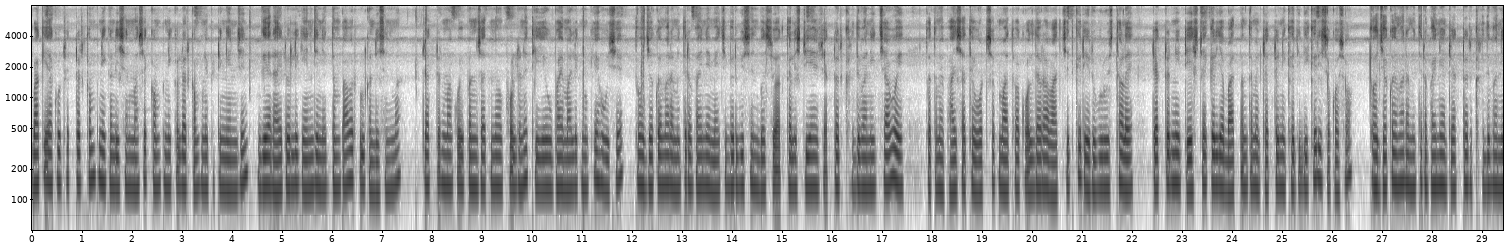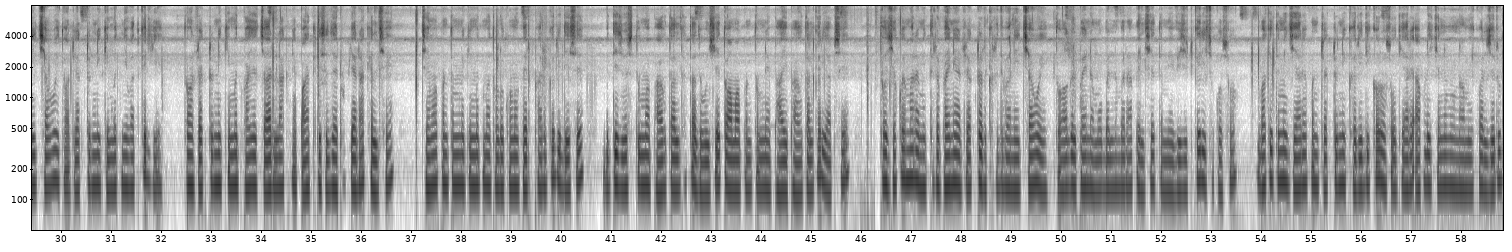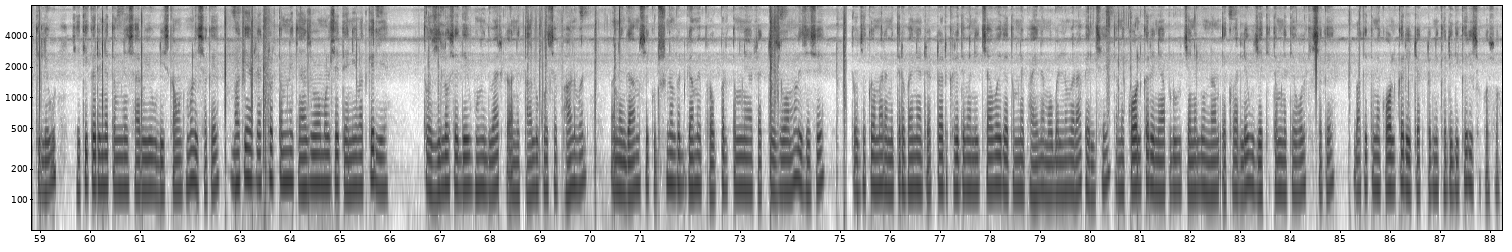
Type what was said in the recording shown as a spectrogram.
બાકી આખું ટ્રેક્ટર કંપની કન્ડિશનમાં છે. Company colour company fitting engine gear hydraulic engine એકદમ પાવરફુલ કન્ડિશનમાં ટ્રેક્ટરમાં કોઈ પણ જાતનો ફોલ્ટ નથી એવું ભાઈ માલિકનું કહેવું છે. તો જે કોઈ મારા મિત્ર ભાઈને મેચી બર્ગ્યુસન બસો એકતાલીસ ડીઆઈ ટ્રેક્ટર ખરીદવાની ઈચ્છા હોય, તો તમે ભાઈ સાથે વોટ્સએપમાં અથવા કોલ દ્વારા વાતચીત કરી રૂબરૂ સ્થળે ટ્રેક્ટરની ટેસ્ટ ચેક કર્યા બાદ પણ તમે ટ્રેક્ટરની ખરીદી કરી શકો છો. તો જે કોઈ મારા મિત્ર ભાઈને ટ્રેક્ટર ખરીદવાની ઈચ્છા હોય, તો આ ટ્રેક્ટરની કિંમતની વાત કરીએ. તો આ ટ્રેક્ટરની કિંમત ભાઈએ ચાર લાખને પાંત્રીસ હજાર રૂપિયા રાખેલ છે. જેમાં પણ તમને કિંમતમાં થોડો ઘણો ફેરફાર કરી દેશે. બધી જ વસ્તુમાં ભાવતાલ થતા જ હોય છે, તો આમાં પણ તમને ભાઈ ભાવતાલ કરી આપશે. તો જે કોઈ મારા મિત્ર ભાઈને આ ટ્રેક્ટર ખરીદવાની ઈચ્છા હોય, તો આગળ ભાઈના મોબાઈલ નંબર આપેલ છે, તમે વિઝિટ કરી શકો છો. બાકી તમે જ્યારે પણ ટ્રેક્ટરની ખરીદી કરો છો, ત્યારે આપણી ચેનલનું નામ એકવાર જરૂરથી લેવું, જેથી કરીને તમને સારું એવું ડિસ્કાઉન્ટ મળી શકે. બાકી આ ટ્રેક્ટર તમને ક્યાં જોવા મળશે તેની વાત કરીએ. તો જિલ્લો છે દેવભૂમિ દ્વારકા અને તાલુકો છે ભાણવડ અને ગામ છે કૃષ્ણગઢ ગામે પ્રોપર તમને આ ટ્રેક્ટર જોવા મળી જશે. તો જે કોઈ મારા મિત્ર ભાઈને ટ્રેક્ટર ખરીદવાની ઈચ્છા હોય તો તમને ભાઈના મોબાઈલ નંબર આપેલ છે. તમે કોલ કરીને આપણું ચેનલનું નામ એકવાર લેવું જેથી તમને તે ઓળખી શકે. બાકી તમે કોલ કરી ટ્રેક્ટરની ખરીદી કરી શકો છો.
